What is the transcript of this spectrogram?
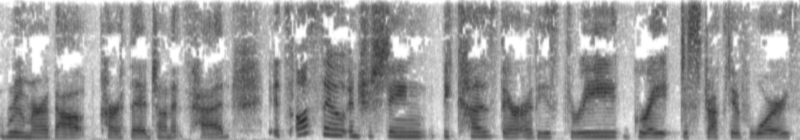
rumor about Carthage on its head. It's also interesting because there are these three great destructive wars.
